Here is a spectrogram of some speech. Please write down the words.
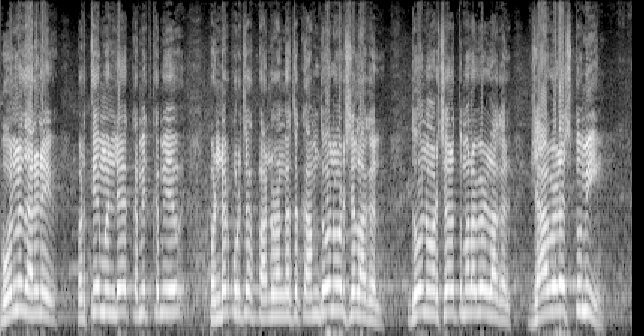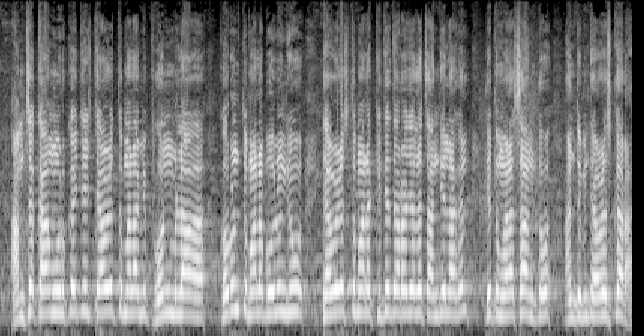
बोलणं झालेलं आहे. पण ते म्हणले कमीत कमी पंढरपूरच्या पांडुरंगाचं काम दोन वर्ष लागेल. दोन वर्षाला तुम्हाला वेळ लागेल. ज्यावेळेस तुम्ही आमचं काम उरकायचे त्यावेळेस तुम्हाला आम्ही फोन ला करून तुम्हाला बोलून घेऊ. त्यावेळेस तुम्हाला किती दरवाजाला चांदी लागेल ते तुम्हाला सांगतो आणि तुम्ही त्यावेळेस करा.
